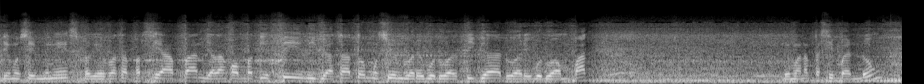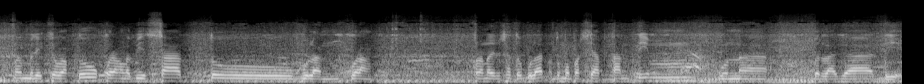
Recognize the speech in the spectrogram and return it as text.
di musim ini sebagai masa persiapan jalan kompetisi Liga 1 musim 2023-2024 di mana Persib Bandung memiliki waktu kurang lebih satu bulan kurang kurang dari satu bulan untuk mempersiapkan tim guna berlaga di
